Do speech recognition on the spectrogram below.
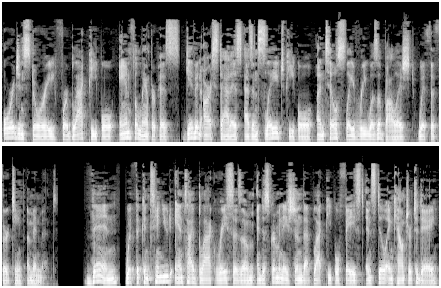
origin story for Black people and philanthropists given our status as enslaved people until slavery was abolished with the 13th Amendment. Then, with the continued anti Black racism and discrimination that Black people faced and still encounter today,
